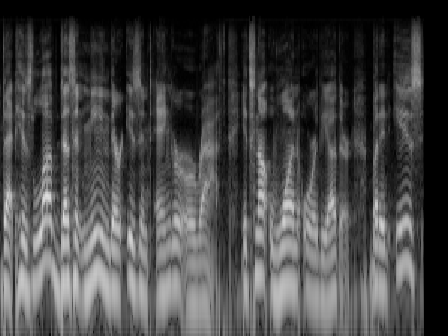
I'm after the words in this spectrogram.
that his love doesn't mean there isn't anger or wrath. It's not one or the other, but it is.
